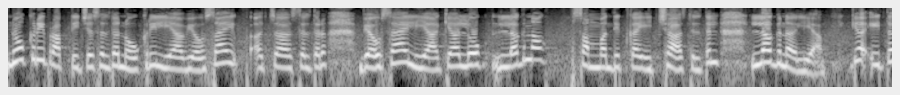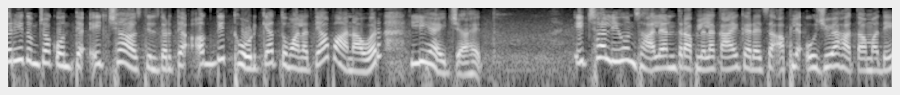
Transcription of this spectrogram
नोकरी प्राप्तीची असेल तर नोकरी लिहा. व्यवसायचं असेल तर व्यवसाय लिहा. लिहा किंवा लोक लग्न संबंधित काही इच्छा असतील तर लग्न लिहा किंवा इतरही तुमच्या कोणत्या इच्छा असतील तर त्या अगदी थोडक्यात तुम्हाला त्या पानावर लिहायच्या आहेत. इच्छा लिहून झाल्यानंतर आपल्याला काय करायचं? आपल्या उजव्या हातामध्ये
